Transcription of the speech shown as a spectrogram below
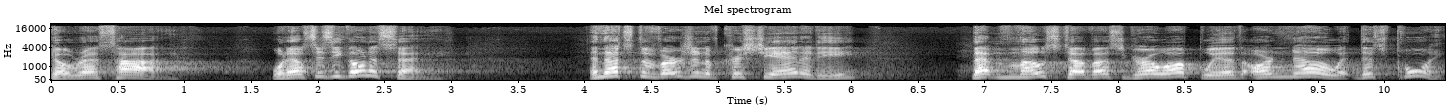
Go rest high. What else is he going to say? And that's the version of Christianity that most of us grow up with or know at this point.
